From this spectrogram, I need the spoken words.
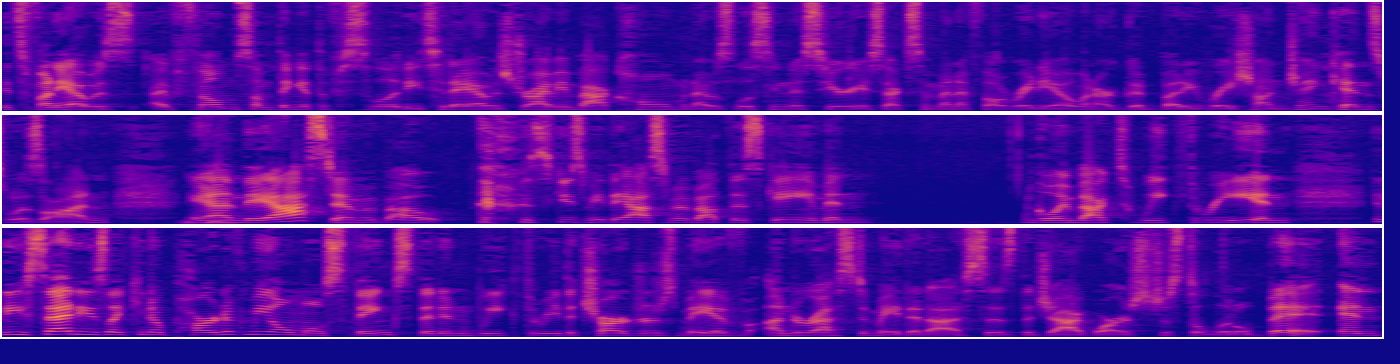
It's funny. I was I filmed something at the facility today. I was driving back home and I was listening to Sirius XM NFL radio, and our good buddy Rayshawn Jenkins was on, mm-hmm. and they asked him about, excuse me, they asked him about this game and going back to week three and and he said he's like you know part of me almost thinks that in week three the chargers may have underestimated us as the jaguars just a little bit. And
